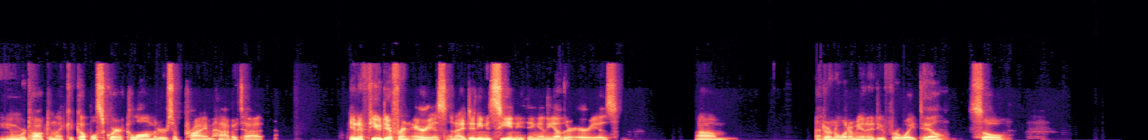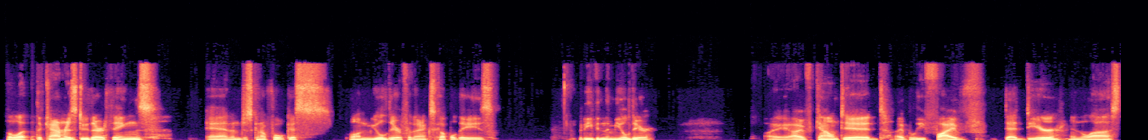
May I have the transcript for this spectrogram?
And we're talking like a couple square kilometers of prime habitat in a few different areas, and I didn't even see anything in the other areas. Um, I don't know what I'm gonna do for whitetail, so I'll let the cameras do their things and I'm just gonna focus on mule deer for the next couple days. But even the mule deer, I I've counted, I believe, five dead deer in the last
